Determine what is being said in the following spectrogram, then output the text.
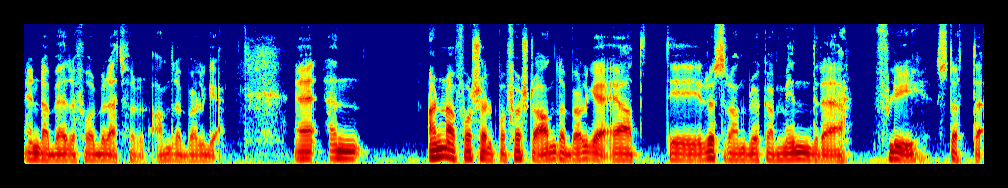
enda bedre forberedt for andre bølge. en annen forskjell på første og andre bølge er at de russerne bruker mindre flystøtte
